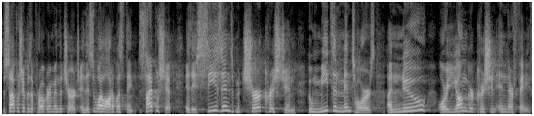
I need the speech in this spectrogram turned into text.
Discipleship is a program in the church, and this is what a lot of us think. Discipleship is a seasoned, mature Christian who meets and mentors a new or younger Christian in their faith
